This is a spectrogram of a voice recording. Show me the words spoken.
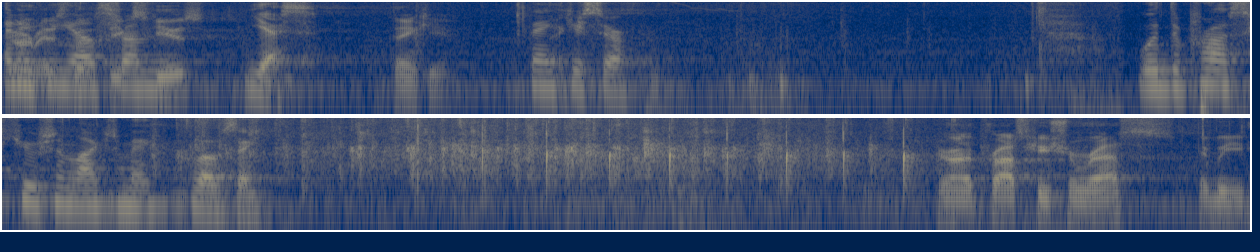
Anything else from? Excused? Yes. Thank you. Thank, Thank you, you, sir. Would the prosecution like to make a closing? Your Honor, the prosecution rests. Did we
